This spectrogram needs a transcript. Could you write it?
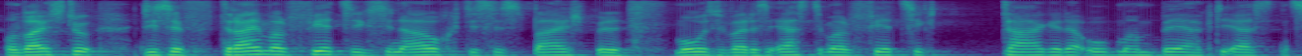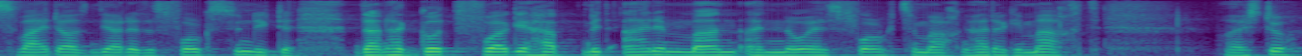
Und weißt du, diese dreimal 40 sind auch dieses Beispiel. Mose war das erste Mal 40 Tage da oben am Berg, die ersten 2000 Jahre das Volk sündigte. Dann hat Gott vorgehabt, mit einem Mann ein neues Volk zu machen, hat er gemacht. Weißt du,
